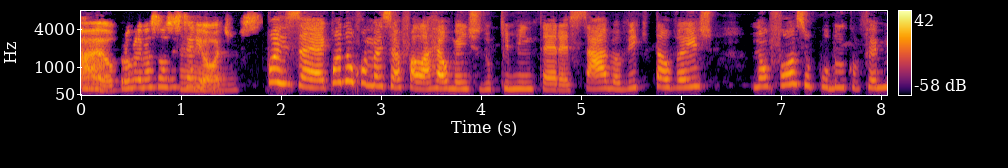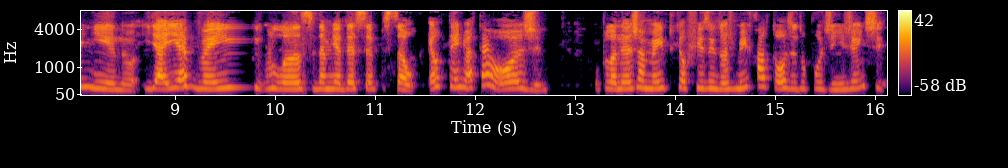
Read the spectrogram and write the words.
Ah, é, o problema são os é. estereótipos. É. Pois é, quando eu comecei a falar realmente do que me interessava, eu vi que talvez não fosse o público feminino. E aí é, vem o lance da minha decepção. Eu tenho até hoje o planejamento que eu fiz em 2014 do Pudim. Gente,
